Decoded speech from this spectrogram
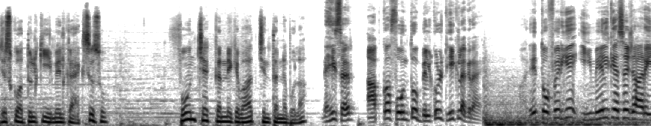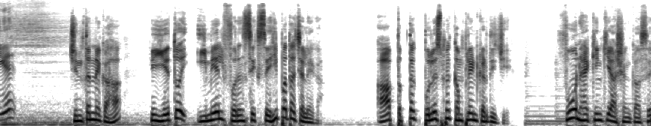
जिसको अतुल की ईमेल का एक्सेस हो। फ़ोन चेक करने के बाद चिंतन ने बोला नहीं सर आपका फ़ोन तो बिल्कुल ठीक लग रहा है। अरे तो फिर ये ईमेल कैसे जा रही है? चिंतन ने कहा कि ये तो ईमेल फोरेंसिक से ही पता चलेगा। आप तब तक पुलिस में कंप्लेंट कर दीजिए। फ़ोन हैकिंग की आशंका से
